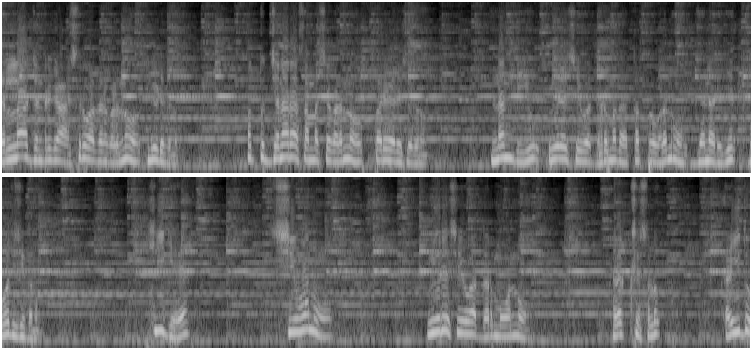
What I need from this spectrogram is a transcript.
ಎಲ್ಲ ಜನರಿಗೆ ಆಶೀರ್ವಾದಗಳನ್ನು ನೀಡಿದನು ಮತ್ತು ಜನರ ಸಮಸ್ಯೆಗಳನ್ನು ಪರಿಹರಿಸಿದನು. ನಂದಿಯು ವೀರಶೈವ ಧರ್ಮದ ತತ್ವಗಳನ್ನು ಜನರಿಗೆ ಬೋಧಿಸಿದನು. ಹೀಗೆ ಶಿವನು ವೀರಶೈವ ಧರ್ಮವನ್ನು ರಕ್ಷಿಸಲು ಐದು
